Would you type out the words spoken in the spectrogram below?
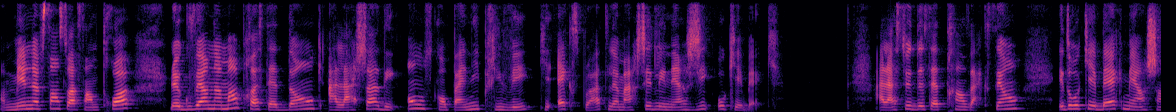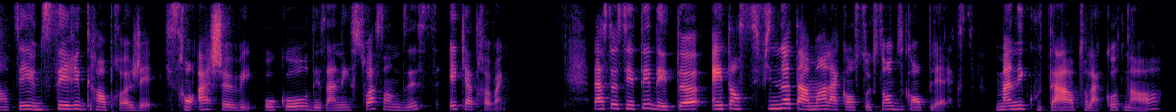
En 1963, le gouvernement procède donc à l'achat des 11 compagnies privées qui exploitent le marché de l'énergie au Québec. À la suite de cette transaction, Hydro-Québec met en chantier une série de grands projets qui seront achevés au cours des années 70 et 80. La Société d'État intensifie notamment la construction du complexe Manicoutarde sur la côte nord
